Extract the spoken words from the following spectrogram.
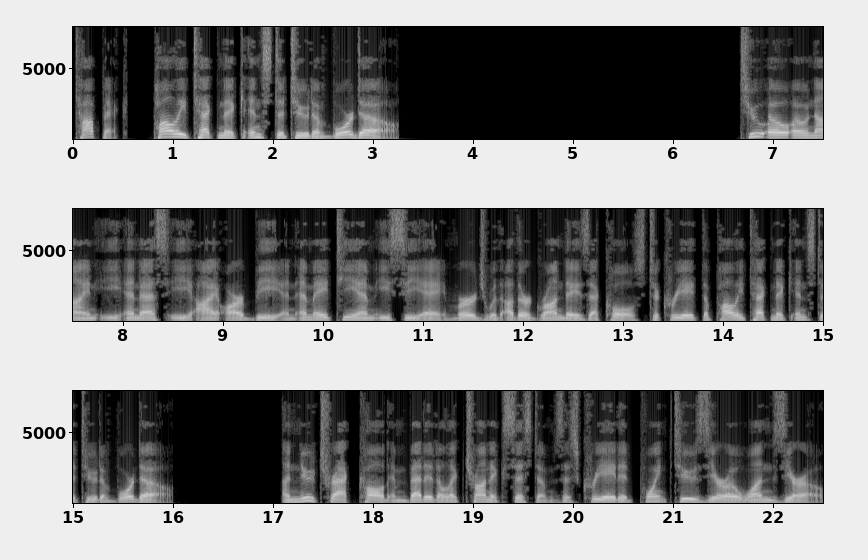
Topic: Polytechnic Institute of Bordeaux. 2009 ENSEIRB and MATMECA merge with other grandes écoles to create the Polytechnic Institute of Bordeaux. A new track called Embedded Electronic Systems is created. 2010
